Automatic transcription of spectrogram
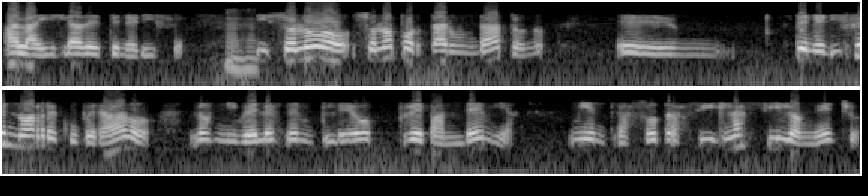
a la isla de Tenerife. Y solo, solo aportar un dato, ¿no? Eh, Tenerife no ha recuperado los niveles de empleo prepandemia mientras otras islas sí lo han hecho.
